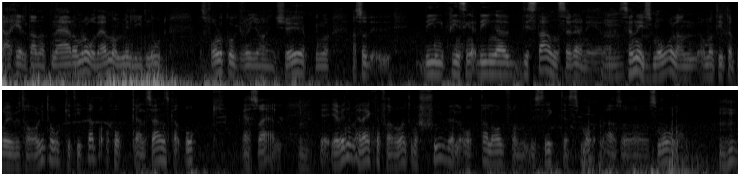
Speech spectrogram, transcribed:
ett helt annat närområde. Även om de är en liten ort. Alltså, folk åker från Jönköping. Och, alltså, det, det finns inga, det är inga distanser där nere. Mm. Sen är ju Småland, om man tittar på överhuvudtaget hockey. Titta på Hockeyallsvenskan och SHL. Mm. Jag, jag vet inte om jag räknade förra året. Det var sju eller åtta lag från distriktet Små, alltså Småland. Mm.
